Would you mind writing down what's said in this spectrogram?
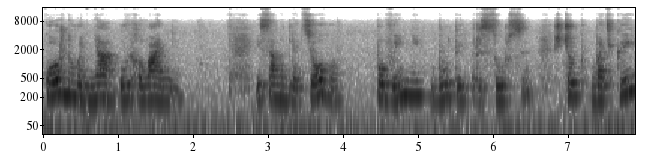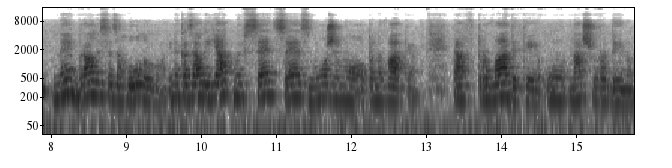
кожного дня у вихованні. І саме для цього повинні бути ресурси, щоб батьки не бралися за голову і не казали, як ми все це зможемо опанувати та впровадити у нашу родину.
